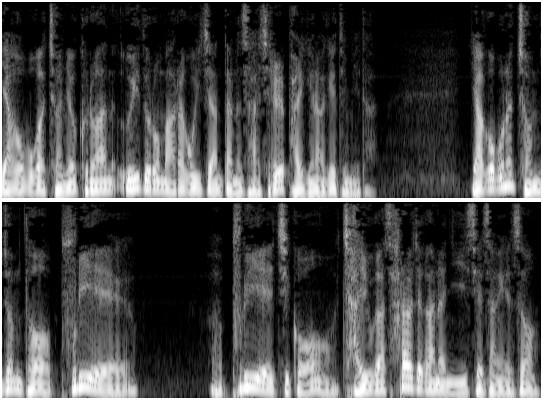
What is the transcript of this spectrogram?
야고보가 전혀 그러한 의도로 말하고 있지 않다는 사실을 발견하게 됩니다. 야고보는 점점 더 불의해, 어, 불의해지고 자유가 사라져가는 이 세상에서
